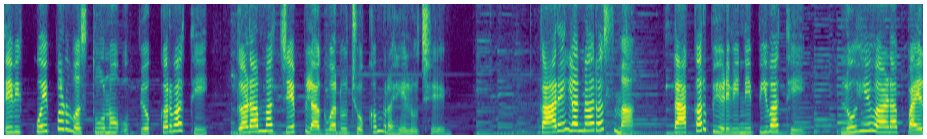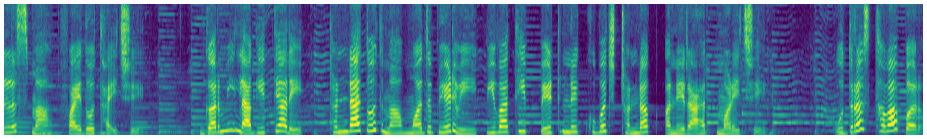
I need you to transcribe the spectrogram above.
તેવી કોઈ પણ વસ્તુઓનો ઉપયોગ કરવાથી ગળામાં ચેપ લાગવાનું જોખમ રહેલું છે. કારેલાના રસમાં સાકર ભેળવીને પીવાથી લોહીવાળા પાયલસમાં ફાયદો થાય છે. ગરમી લાગે ત્યારે ઠંડા દૂધમાં મધ ભેળવી પીવાથી પેટને ખૂબ જ ઠંડક અને રાહત મળે છે. ઉધરસ થવા પર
